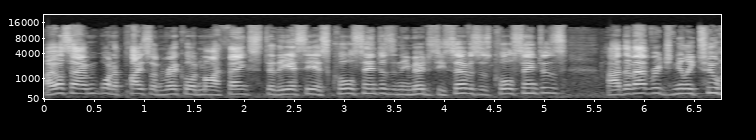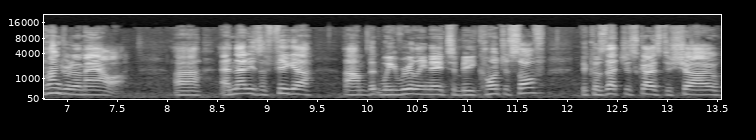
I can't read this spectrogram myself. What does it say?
I also want to place on record my thanks to the SES call centres and the emergency services call centres. Uh, they've averaged nearly 200 an hour, uh, and that is a figure um, that we really need to be conscious of because that just goes to show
